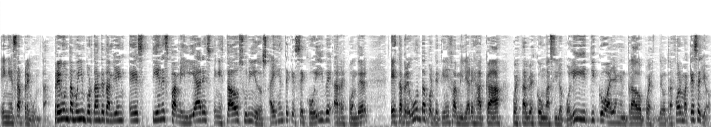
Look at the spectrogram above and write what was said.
en esa pregunta. Pregunta muy importante también es, ¿tienes familiares en Estados Unidos? Hay gente que se cohíbe a responder esta pregunta porque tiene familiares acá, pues tal vez con un asilo político, hayan entrado pues de otra forma, qué sé yo.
